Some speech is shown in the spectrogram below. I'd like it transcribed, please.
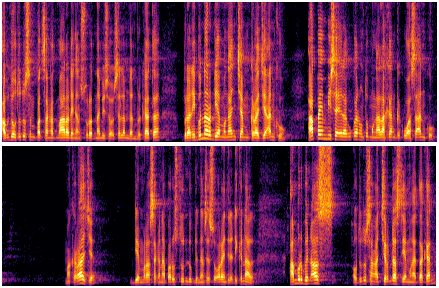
Abdul itu sempat sangat marah dengan surat Nabi SAW dan berkata, berani benar dia mengancam kerajaanku. Apa yang bisa ia lakukan untuk mengalahkan kekuasaanku? Maka raja Dia merasa kenapa harus tunduk dengan seseorang yang tidak dikenal. Amr bin As waktu itu sangat cerdas dia mengatakan,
